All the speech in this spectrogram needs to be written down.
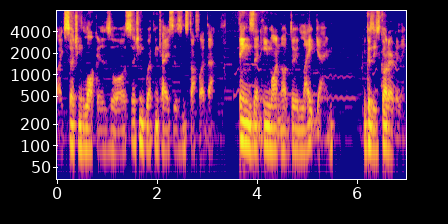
like searching lockers or searching weapon cases and stuff like that. Things that he might not do late game because he's got everything.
